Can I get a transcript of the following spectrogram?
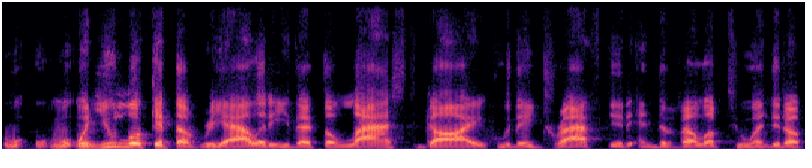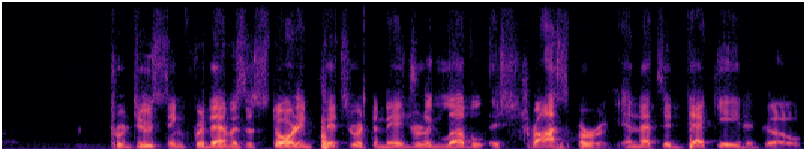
W- when you look at the reality that the last guy who they drafted and developed who ended up producing for them as a starting pitcher at the major league level is Strasburg, and that's a decade ago.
